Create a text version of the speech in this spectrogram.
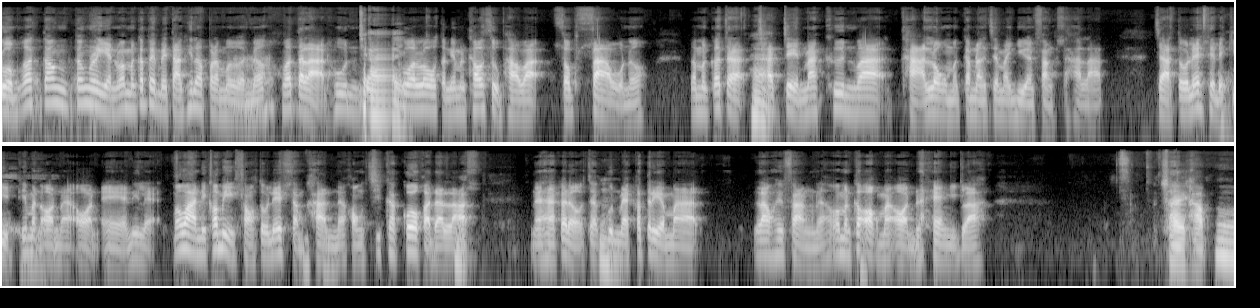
รวมๆก็ต้องต้องเรียนว่ามันก็เป็นไปตามที่เราประเมินเนอะว่าตลาดหุ้นใช่ทั่วโลกตอนนี้มันเข้าสู่ภาวะซบเซาเนอะแล้วมันก็จะฮะชัดเจนมากขึ้นว่าขาลงมันกำลังจะมาเยือนฝั่งสหรัฐ จากตัวเลขเศรษฐกิจที่มันอ่อนมาอ่อนแอนี่แหละ เมื่อวานนี้ก็มีอีกสองตัวเลขสำคัญนะของชิคาโกกับดัลลัสนะฮะก็เดี๋ยวจากคุณแม็กก็เตรียมมา เล่าให้ฟังนะว่ามันก็ออกมาอ่อนแรงอีกละใช่ครับเออ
